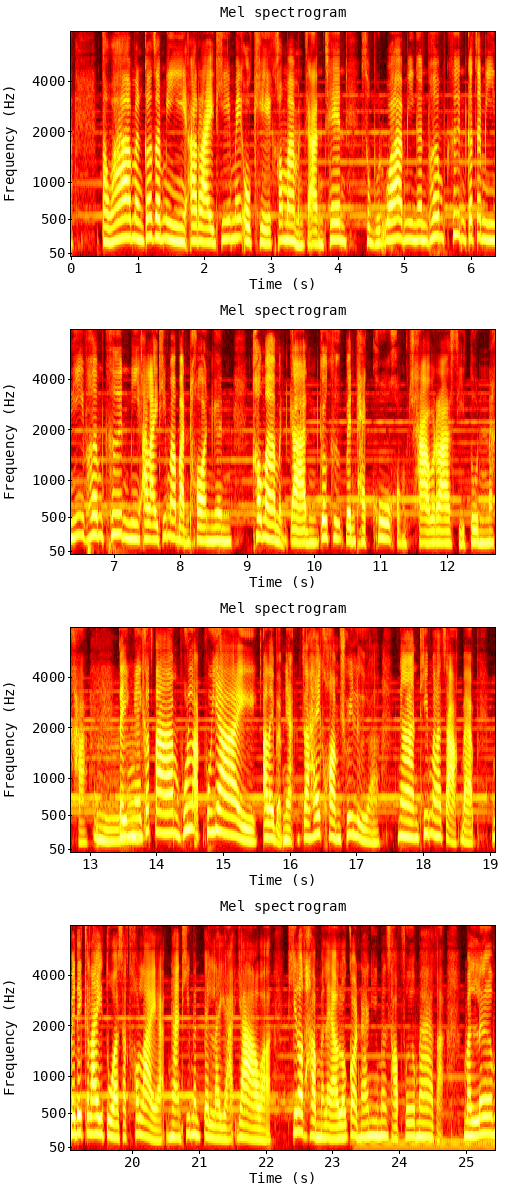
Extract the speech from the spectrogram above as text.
แต่ว่ามันก็จะมีอะไรที่ไม่โอเคเข้ามาเหมือนกัน เช่น สมมติว่ามีเงินเพิ่มขึ้นก็จะมีหนี้เพิ่มขึ้น มีอะไรที่มาบั่นทอนเงินเข้ามาเหมือนกัน ก็คือเป็นแพ็คคู่ของชาวราศีตุลนะคะ แต่ยังไงก็ตามผู้หลักผู้ใหญ่อะไรแบบเนี้ยจะให้ความช่วยเหลือ งานที่มาจากแบบไม่ได้ใกล้ตัวสักเท่าไหร่อะงานที่มันเป็นระยะยาวอะที่เราทำมาแล้วแล้วก่อนหน้านี้มัน suffer มากอะมันเริ่ม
